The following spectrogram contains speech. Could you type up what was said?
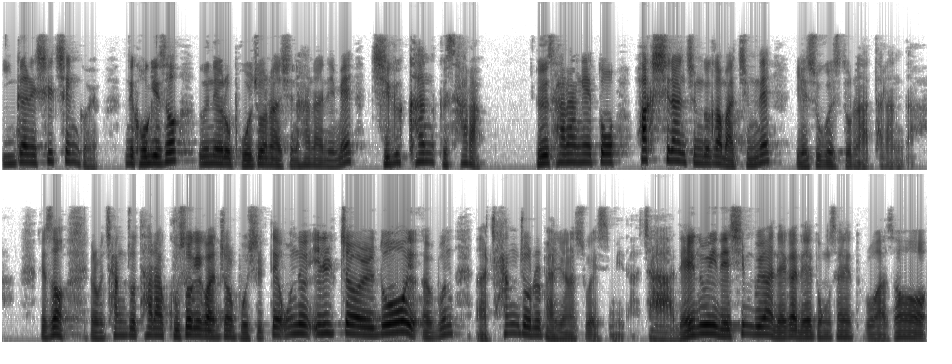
인간의 실체인 거예요. 근데 거기서 은혜로 보존하신 하나님의 지극한 그 사랑, 그 사랑의 또 확실한 증거가 마침내 예수 그리스도로 나타난다. 그래서 여러분 창조 타락 구속의 관점을 보실 때 오늘 1절도 여러분 아, 창조를 발견할 수가 있습니다. 자, 내 누이 내 신부야 내가 내 동산에 들어와서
